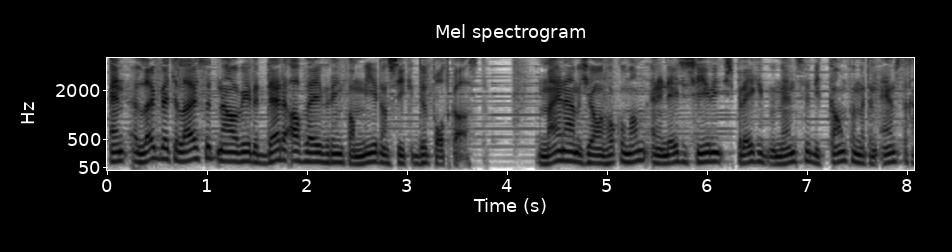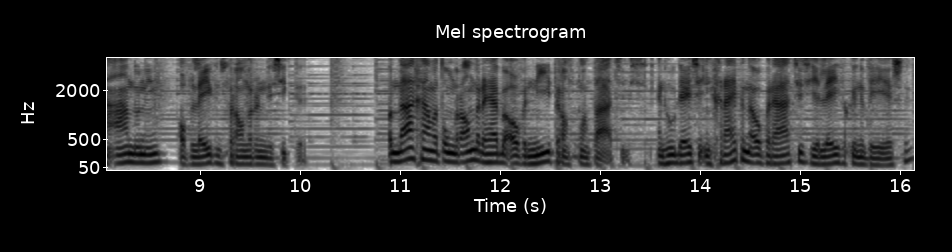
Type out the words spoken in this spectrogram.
en leuk dat je luistert naar alweer de derde aflevering van Meer dan Ziek, de podcast. Mijn naam is Johan Hokkelman en in deze serie spreek ik met mensen die kampen met een ernstige aandoening of levensveranderende ziekte. Vandaag gaan we het onder andere hebben over niertransplantaties en hoe deze ingrijpende operaties je leven kunnen beheersen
